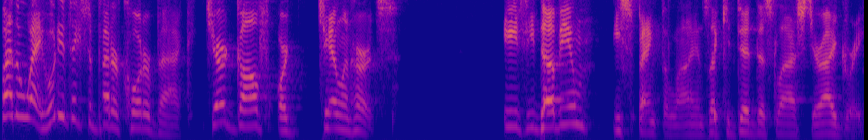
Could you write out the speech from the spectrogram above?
By the way, who do you think's a better quarterback, Jared Goff or Jalen Hurts? Easy W. He spanked the Lions like he did this last year. I agree.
